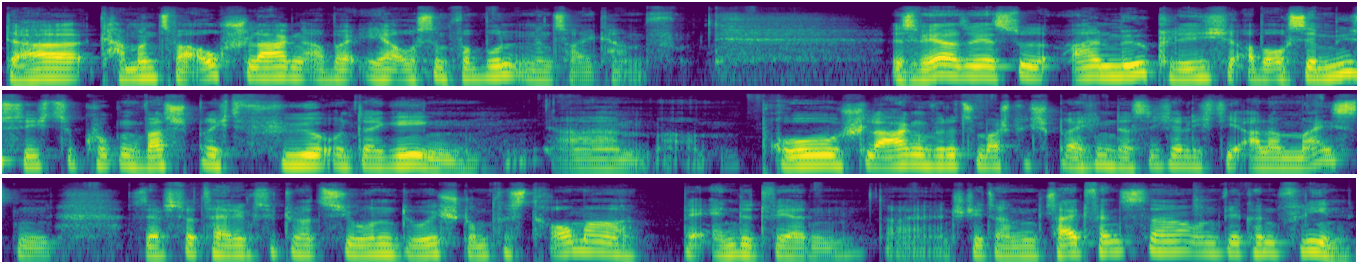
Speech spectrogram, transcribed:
da kann man zwar auch schlagen, aber eher aus dem verbundenen Zweikampf. Es wäre also jetzt so allmöglich, aber auch sehr müßig zu gucken, was spricht für und dagegen. Ähm, Pro Schlagen würde zum Beispiel sprechen, dass sicherlich die allermeisten Selbstverteidigungssituationen durch stumpfes Trauma beendet werden. Da entsteht dann ein Zeitfenster und wir können fliehen.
